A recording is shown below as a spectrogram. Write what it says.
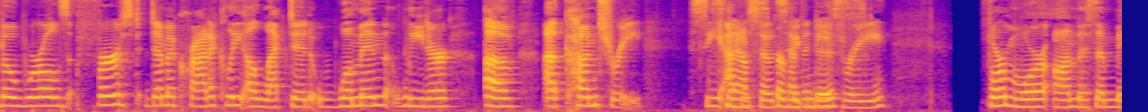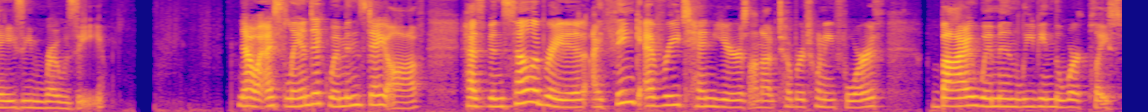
the world's first democratically elected woman leader of a country. See Snaps episode for Vigdis. 73 for more on this amazing Rosie. Now, Icelandic Women's Day off has been celebrated, I think, every 10 years on October 24th by women leaving the workplace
